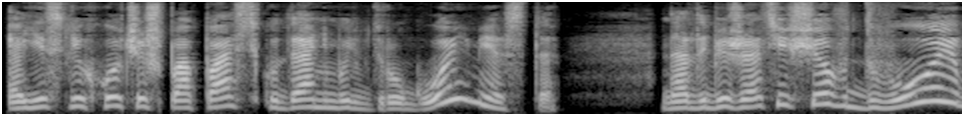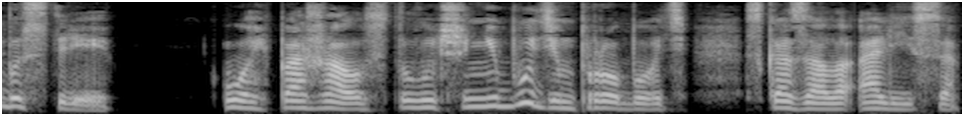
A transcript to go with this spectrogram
А если хочешь попасть куда-нибудь в другое место, надо бежать еще вдвое быстрее». «Ой, пожалуйста, лучше не будем пробовать», — сказала Алиса.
